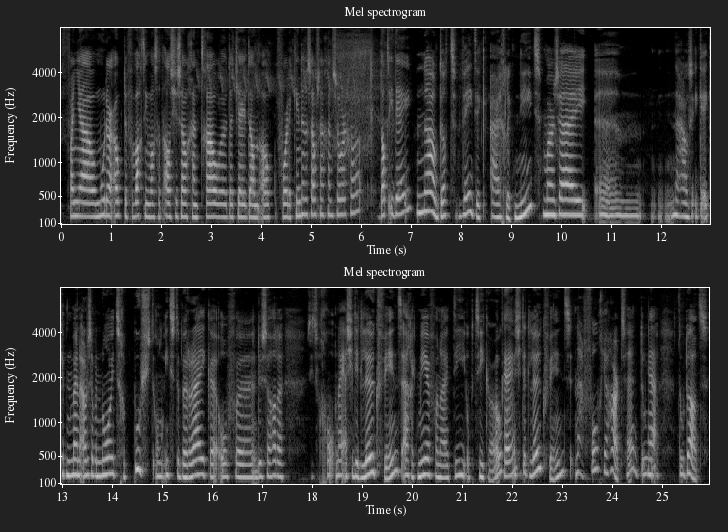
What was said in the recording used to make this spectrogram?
van jouw moeder ook de verwachting was dat als je zou gaan trouwen, dat jij dan ook voor de kinderen zou zijn gaan zorgen? Dat idee? Nou, dat weet ik eigenlijk niet. Maar zij, uh, nou, ik, ik heb, mijn ouders hebben nooit gepusht om iets te bereiken. Of, uh, dus ze hadden zoiets van, goh, nou ja, als je dit leuk vindt, eigenlijk meer vanuit die optiek ook. Okay. Als je dit leuk vindt, nou, volg je hart, hè? Doe, ja. doe dat.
